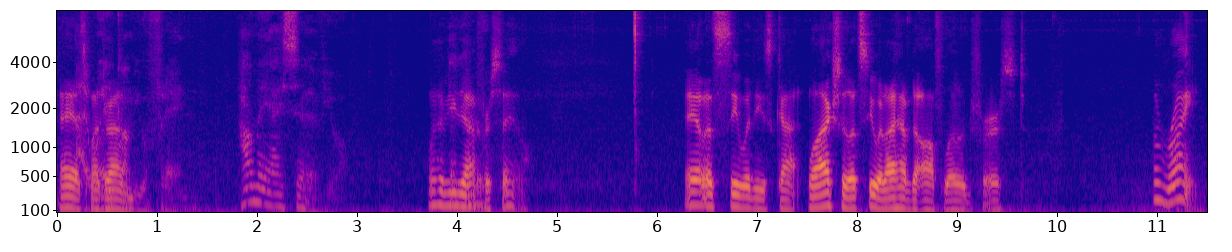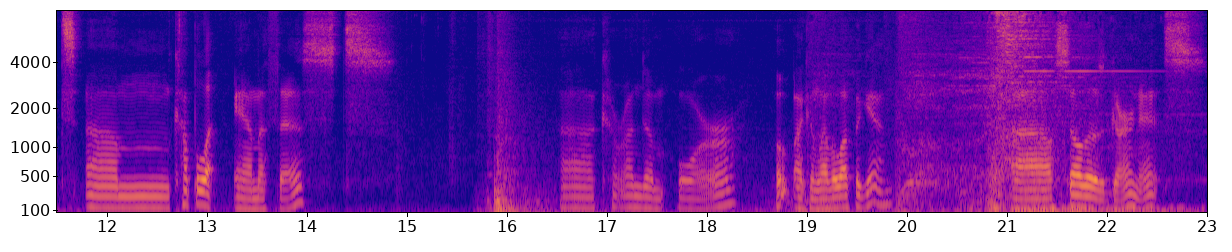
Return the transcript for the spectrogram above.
hey, it's my drum. you, friend. How may I serve you? What have you got for sale? Hey, let's see what he's got. Well, actually, let's see what I have to offload first. Alright, um, couple of amethysts. Uh, corundum ore. Oh, I can level up again. Uh, I'll sell those garnets.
